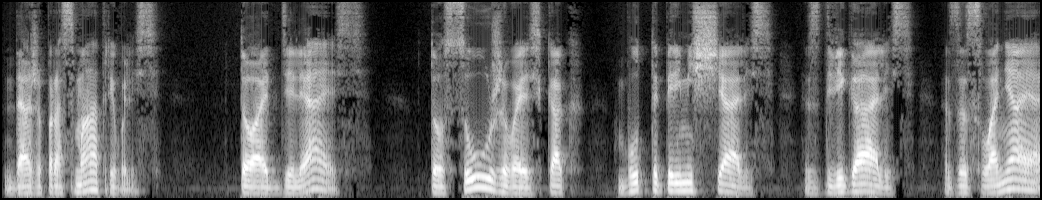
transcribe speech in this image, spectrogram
даже просматривались, то отделяясь, то суживаясь, как будто перемещались, сдвигались, заслоняя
